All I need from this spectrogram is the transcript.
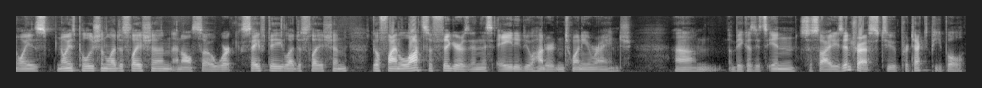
noise noise pollution legislation and also work safety legislation, you'll find lots of figures in this 80 to 120 range um, because it's in society's interest to protect people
